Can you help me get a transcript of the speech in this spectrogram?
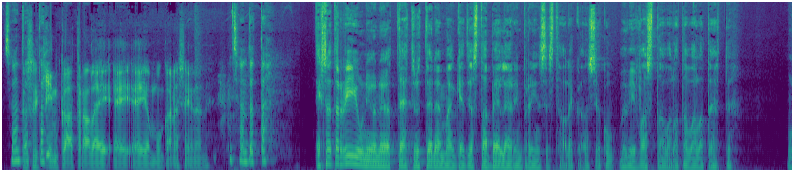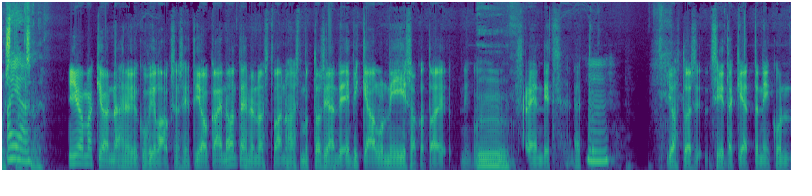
se on Koska totta. Kim Cattrall ei, ei, ei ole mukana siinä. Niin. Se on totta. Eikö näitä reunioneja ole tehty nyt enemmänkin, että jostain Bellerin prinssistä oli myös joku hyvin vastaavalla tavalla tehty, muistaakseni. Ai Joo, mäkin olen nähnyt joku vilauksen siitä. Joo, kai ne on tehnyt noista vanhoista, mutta tosiaan ei mikään ollut niin iso kuin toi niin kuin mm. Friendit. Että mm. Johtuen siitäkin, että niin kuin,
